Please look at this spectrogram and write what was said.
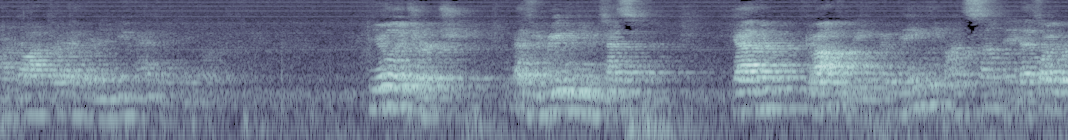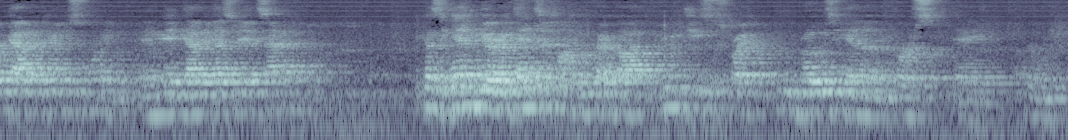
our God forever in a new heaven and new earth. The early church, as we read in the New Testament, gathered throughout the week, but mainly on Sunday. That's why we're gathered here this morning, and we didn't gather yesterday and Saturday. Because again, we are identifying with our God through Jesus Christ, who rose again on the first day of the week.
